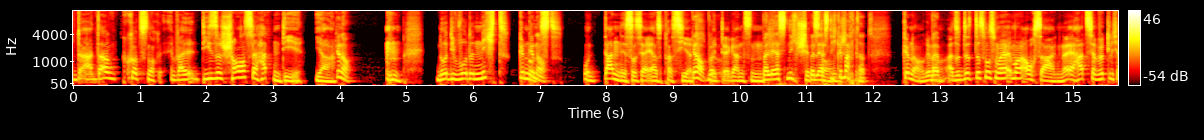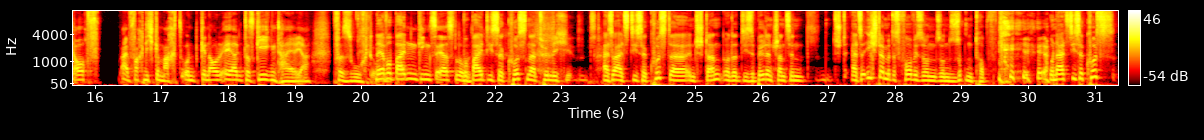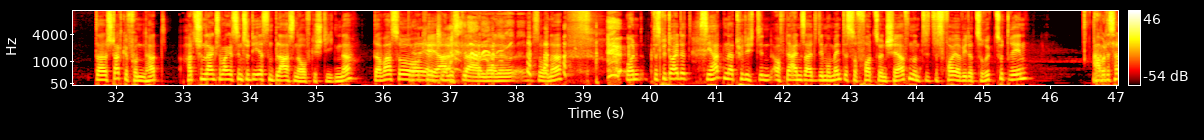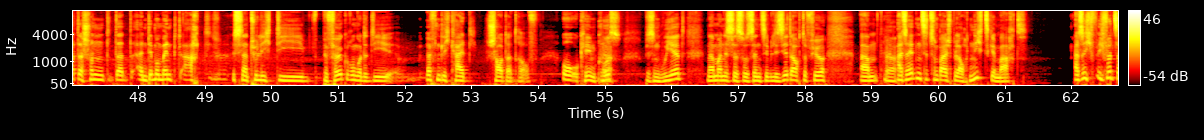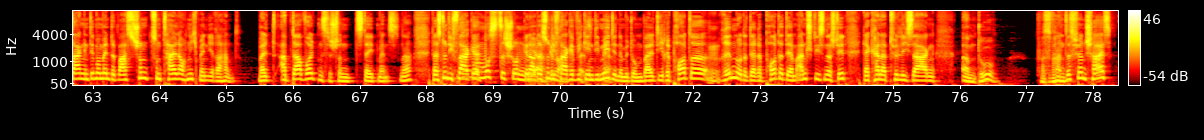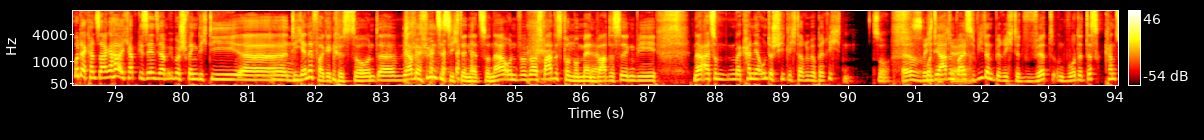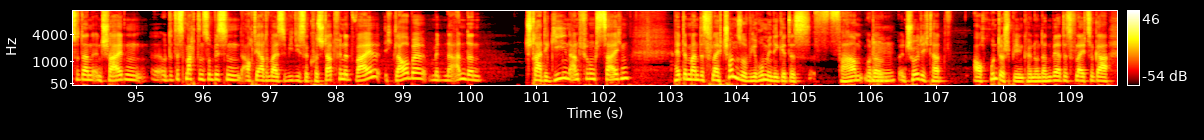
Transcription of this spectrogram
da, da kurz noch, weil diese Chance hatten die, ja. Genau. Nur die wurde nicht genutzt. Genau. Und dann ist es ja erst passiert genau, mit der ganzen. Weil er es nicht, weil er es nicht gemacht hat. Genau, genau. Weil, also das, das muss man ja immer auch sagen. Ne? Er hat es ja wirklich auch einfach nicht gemacht und genau eher das Gegenteil ja versucht. Naja, wobei ging es erst los. Wobei dieser Kuss natürlich, also als dieser Kuss da entstand oder diese Bilder entstanden sind, also ich stelle mir das vor wie so ein, so ein Suppentopf. ja. Und als dieser Kuss da stattgefunden hat, hat schon langsam es sind schon die ersten Blasen aufgestiegen, ne? Da war so, okay, ja, klar. alles klar, Leute, so, ne? Und das bedeutet, sie hatten natürlich den, auf der einen Seite den Moment, das sofort zu entschärfen und das Feuer wieder zurückzudrehen. Ja. Aber das hat da schon, da, in dem Moment acht, ist natürlich die Bevölkerung oder die Öffentlichkeit schaut da drauf. Oh, okay, ein Kurs. Ja. Bisschen weird. Na, man ist ja so sensibilisiert auch dafür. Ähm, ja. Also hätten sie zum Beispiel auch nichts gemacht. Also ich, ich würde sagen, in dem Moment war es schon zum Teil auch nicht mehr in ihrer Hand. Weil ab da wollten sie schon Statements. Ne? Da ist nur die Frage. Ja, man musste schon. Genau, ja, da ist nur genau, die Frage, wie gehen die Medien ja. damit um? Weil die Reporterin mhm. oder der Reporter, der im Anschließend da steht, der kann natürlich sagen, ähm, du, was war denn das für ein Scheiß? Und er kann sagen, ah, ich habe gesehen, sie haben überschwänglich die, äh, mhm. die Jennifer geküsst so und äh, ja, wie fühlen sie sich denn jetzt so, na? Und was war das für ein Moment? Ja. War das irgendwie, na, also man kann ja unterschiedlich darüber berichten. So. Richtig, und die Art und Weise, ja, ja. wie dann berichtet wird und wurde, das kannst du dann entscheiden, äh, oder das macht dann so ein bisschen auch die Art und Weise, wie dieser Kurs stattfindet, weil ich glaube, mit einer anderen Strategie, in Anführungszeichen, hätte man das vielleicht schon so, wie Rummenigge das verharm oder mhm. entschuldigt hat, auch runterspielen können. Und dann wäre das vielleicht sogar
